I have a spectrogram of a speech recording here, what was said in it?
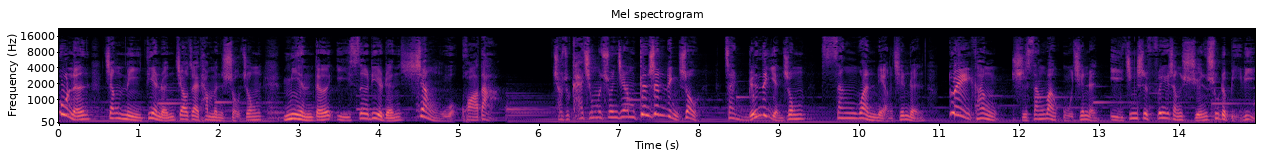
不能将米甸人交在他们手中，免得以色列人向我夸大。”求主开启我们瞬间，让我们更深领受，在人的眼中，三万两千人。对抗十三万五千人已经是非常悬殊的比例，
